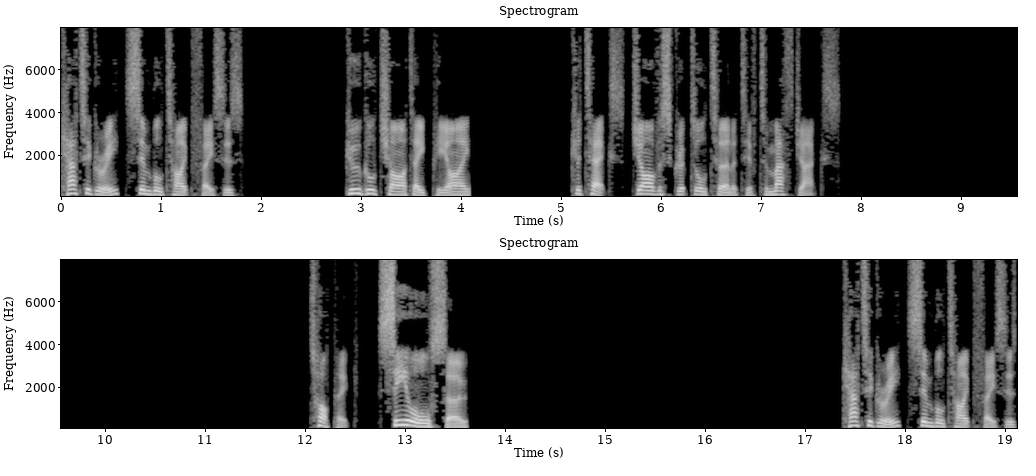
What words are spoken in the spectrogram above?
Category – Symbol typefaces Google Chart API KaTeX – JavaScript alternative to MathJax Topic. See also Category – Symbol typefaces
